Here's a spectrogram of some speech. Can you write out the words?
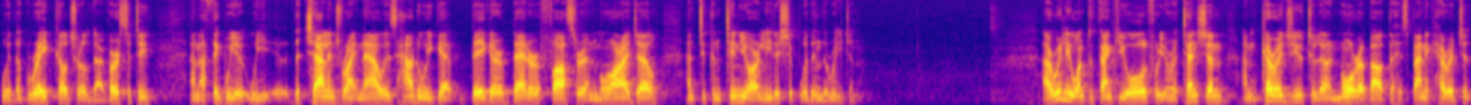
with a great cultural diversity. And I think we, we, the challenge right now is how do we get bigger, better, faster, and more agile, and to continue our leadership within the region. I really want to thank you all for your attention and encourage you to learn more about the Hispanic Heritage,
